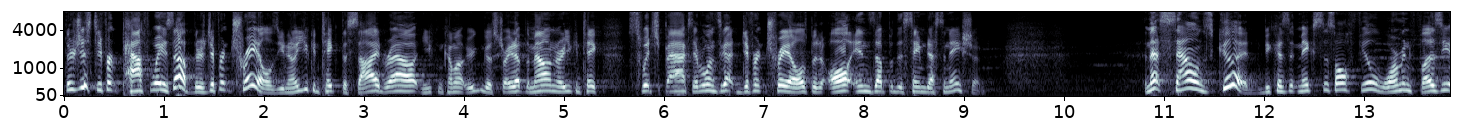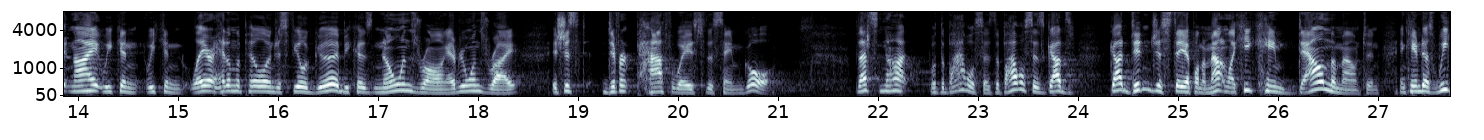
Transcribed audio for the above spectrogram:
there's just different pathways up. There's different trails. You know, you can take the side route, you can come up, you can go straight up the mountain, or you can take switchbacks. Everyone's got different trails, but it all ends up with the same destination. And that sounds good because it makes us all feel warm and fuzzy at night. We can we can lay our head on the pillow and just feel good because no one's wrong, everyone's right. It's just different pathways to the same goal. But that's not what the Bible says. The Bible says God's God didn't just stay up on a mountain, like he came down the mountain and came to us. We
